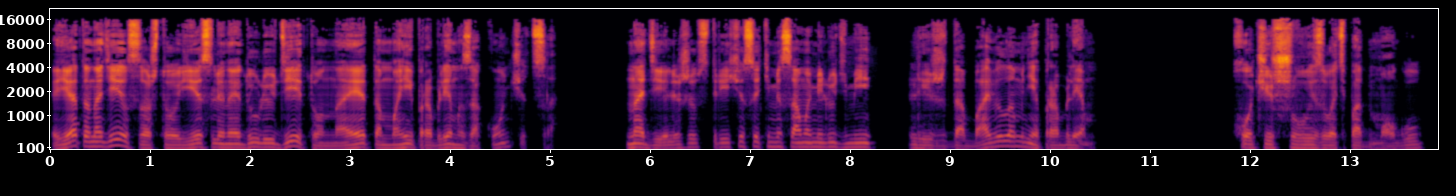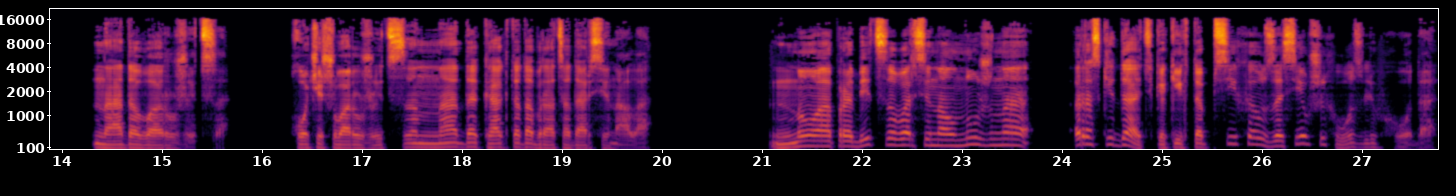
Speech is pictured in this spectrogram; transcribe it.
Я-то надеялся, что если найду людей, то на этом мои проблемы закончатся. На деле же встреча с этими самыми людьми лишь добавила мне проблем. Хочешь вызвать подмогу? Надо вооружиться. Хочешь вооружиться, надо как-то добраться до арсенала. Ну а пробиться в арсенал нужно раскидать каких-то психов, засевших возле входа.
